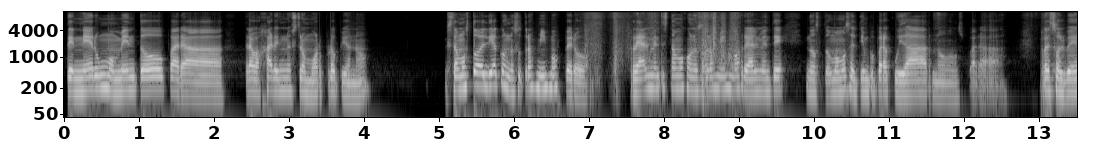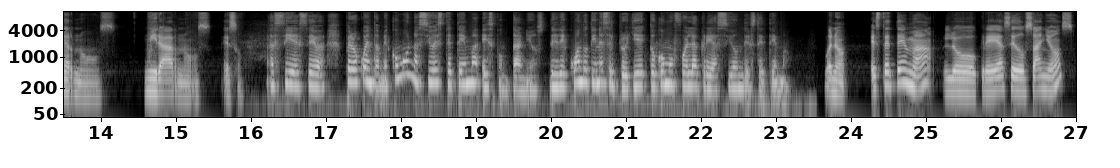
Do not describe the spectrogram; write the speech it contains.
tener un momento para trabajar en nuestro amor propio, ¿no? Estamos todo el día con nosotros mismos, pero realmente estamos con nosotros mismos, realmente nos tomamos el tiempo para cuidarnos, para resolvernos, mirarnos, eso. Así es, Eva. Pero cuéntame, ¿cómo nació este tema Espontáneos? ¿Desde cuándo tienes el proyecto? ¿Cómo fue la creación de este tema? Bueno, este tema lo creé hace dos años.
